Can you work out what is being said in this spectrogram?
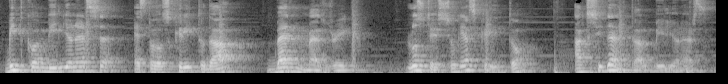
Bitcoin Billionaires è stato scritto da Ben Mesrick, lo stesso che ha scritto Accidental Billionaires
